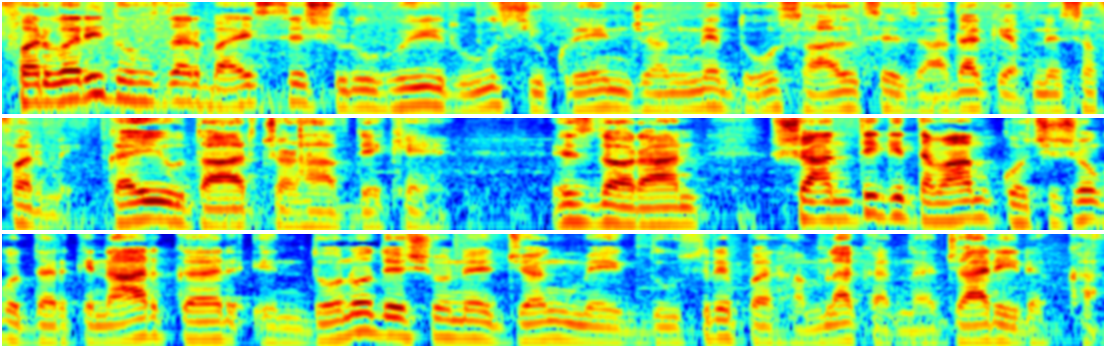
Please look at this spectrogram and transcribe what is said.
फरवरी 2022 से शुरू हुई रूस यूक्रेन जंग ने दो साल से ज़्यादा के अपने सफ़र में कई उतार चढ़ाव देखे हैं। इस दौरान शांति की तमाम कोशिशों को दरकिनार कर इन दोनों देशों ने जंग में एक दूसरे पर हमला करना जारी रखा।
